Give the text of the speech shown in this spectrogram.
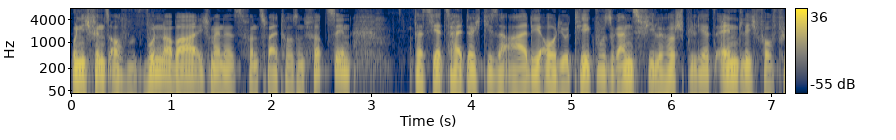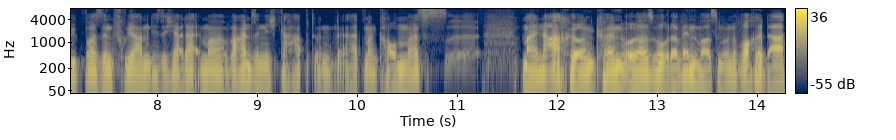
und ich finde es auch wunderbar, ich meine, es ist von 2014 dass jetzt halt durch diese ARD-Audiothek, wo so ganz viele Hörspiele jetzt endlich verfügbar sind, früher haben die sich ja da immer wahnsinnig gehabt und da hat man kaum was äh, mal nachhören können oder so, oder wenn war es nur eine Woche da,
